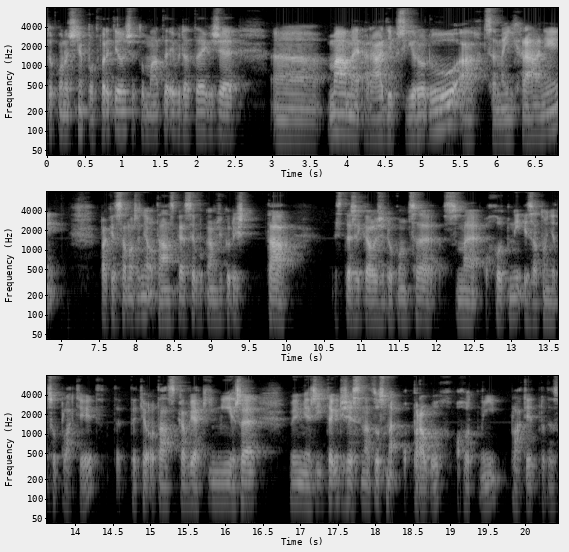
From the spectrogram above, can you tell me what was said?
to konečně potvrdil, že to máte i v datech, že uh, máme rádi přírodu a chceme ji chránit. Pak je samozřejmě otázka, jestli v okamžiku, když ta, jste říkal, že dokonce jsme ochotní i za to něco platit. Teď je otázka, v jaký míře vy měříte, když na to jsme opravdu ochotní platit, protože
